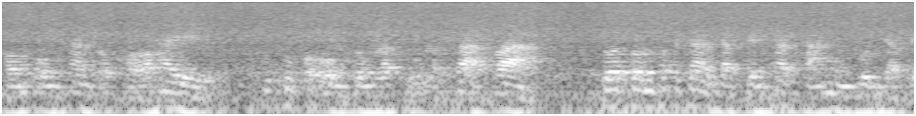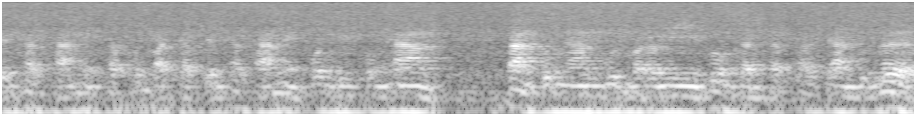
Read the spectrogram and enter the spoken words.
ขององค์ท่านก็ขอให้ทุกๆพระองค์ทรงรับรู้รับทราบว่า ตัวตนพระพุทธเจ้าจะเป็นท่าฐานแห่งบุญจะเป็นท่าฐานแห่งทรัพย์สมบัติจะเป็นท่าฐานแห่งคนดีคนงามสร้างคุณงามบุญบารมีร่วมกันกับอาจารย์บุญเลิศ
